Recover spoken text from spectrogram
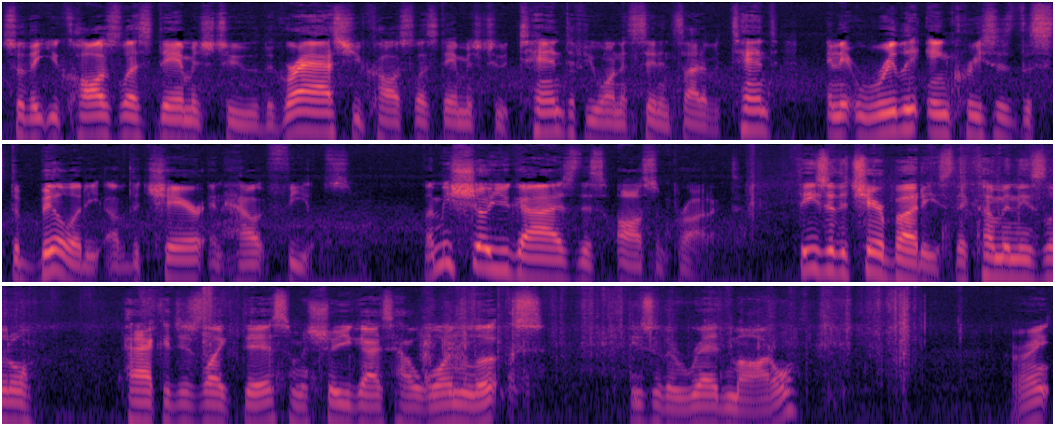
so that you cause less damage to the grass, you cause less damage to a tent if you want to sit inside of a tent, and it really increases the stability of the chair and how it feels. Let me show you guys this awesome product. These are the chair buddies. They come in these little packages like this. I'm going to show you guys how one looks. These are the red model. All right.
